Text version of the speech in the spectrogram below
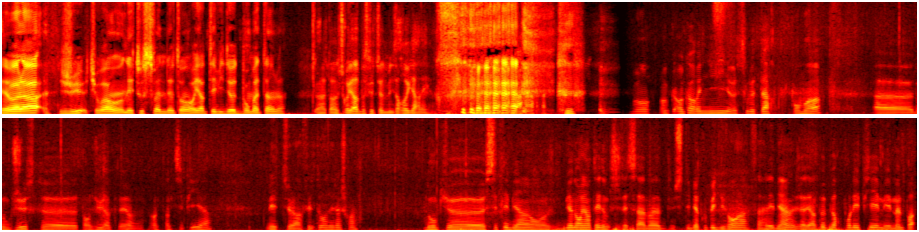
Et voilà, Jus, tu vois, on est tous fans de toi. On regarde tes vidéos de bon matin là. Attends, je regarde parce que tu viens de me dire de regarder. bon, en- encore une nuit euh, sous le tarp pour moi. Euh, donc juste euh, tendu un peu, un, petit pied là. Mais tu as fait le tour déjà je crois. Donc euh, c'était bien, bien orienté, donc j'étais bien coupé du vent là, ça allait bien. J'avais un peu peur pour les pieds mais même pas.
